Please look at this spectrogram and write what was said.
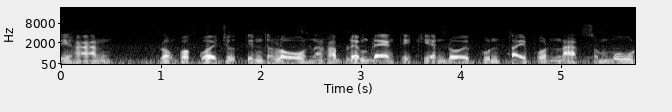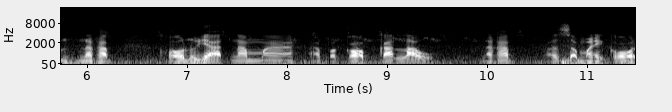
ฏิหาร หลวงพ่อกลวยชุตินทโลนะครับ เล่มแดงที่เขียนโดยคุณไตรพลนาคสมบูรณ์นะครับ ขออนุญาตนำมาประกอบการเล่านะครับสมัยก่อน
